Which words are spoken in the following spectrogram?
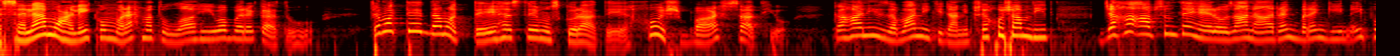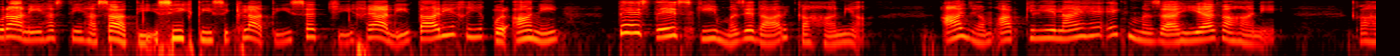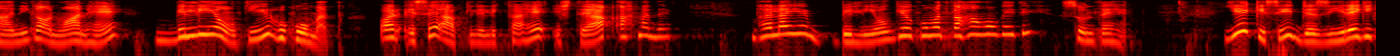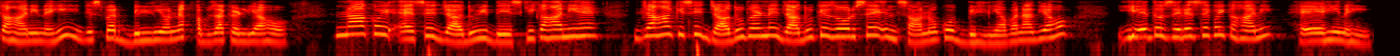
السلام علیکم ورحمۃ اللہ وبرکاتہ۔ چمکتے دمکتے، ہنستے مسکراتے، خوش باش ساتھیوں کہانی زبانی کی جانب سے خوش آمدید۔ جہاں آپ سنتے ہیں، روزانہ رنگ برنگی، نئی پرانی ہستی ہساتی، سیکھتی، سکھلاتی، سچی، خیالی، تاریخی، قرآنی، تیز تیز کی مزیدار کہانیاں۔ آج ہم آپ کے لیے لائے ہیں ایک مزاحیہ کہانی۔ کہانی کا عنوان ہے بلیوں کی حکومت۔ اور اسے آپ کے لیے لکھا ہے اشتیاق احمد۔ نے بھلا یہ بلیوں کی حکومت کہاں ہو گئی تھی؟ سنتے ہیں۔ یہ کسی جزیرے کی کہانی نہیں جس پر بلیوں نے قبضہ کر لیا ہو۔ نہ کوئی ایسے جادوئی دیس کی کہانی ہے جہاں کسی جادوگر نے جادو کے زور سے انسانوں کو بلیاں بنا دیا ہو۔ یہ تو سرے سے کوئی کہانی ہے ہی نہیں۔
